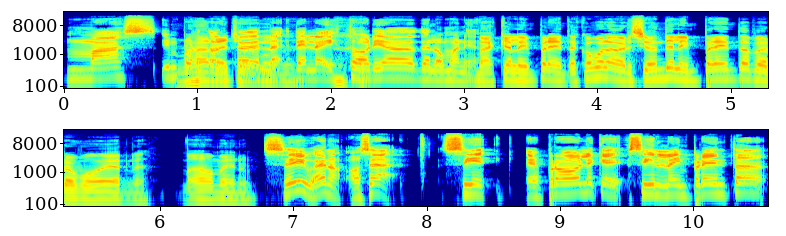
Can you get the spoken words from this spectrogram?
más importante de, la, mundo. de la historia de la humanidad. Más que la imprenta. Es como la versión de la imprenta, pero moderna, más o menos. Sí, bueno, o sea, sí, es probable que sin la imprenta,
